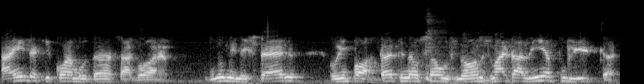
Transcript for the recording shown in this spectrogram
ainda que com a mudança agora no Ministério, o importante não são os nomes, mas a linha política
